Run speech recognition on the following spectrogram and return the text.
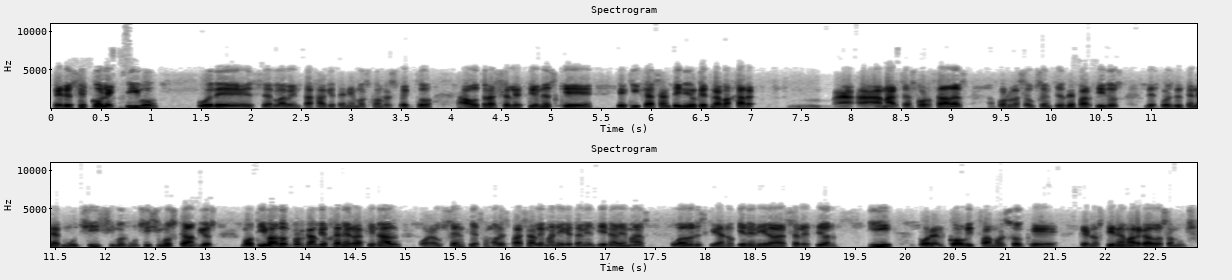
pero ese colectivo puede ser la ventaja que tenemos con respecto a otras selecciones que, quizás han tenido que trabajar a, marchas forzadas por las ausencias de partidos después de tener muchísimos, muchísimos cambios, motivados por cambio generacional, por ausencias como les pasa a Alemania, que también tiene además jugadores que ya no quieren ir a la selección, y por el COVID famoso que, que nos tiene amargados a muchos.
